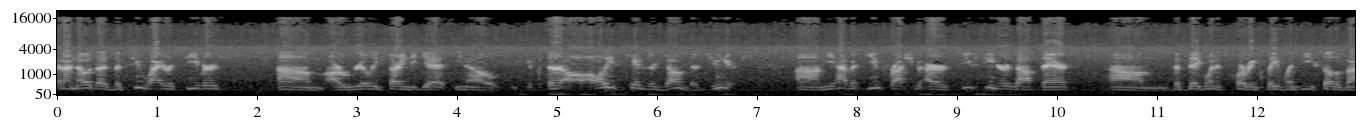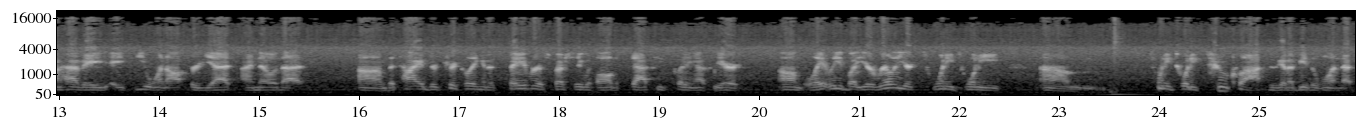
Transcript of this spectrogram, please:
and I know the the two wide receivers um, are really starting to get. You know, they're all these kids are young. They're juniors. Um, you have a few freshmen or a few seniors out there. Um, the big one is Corbin Cleveland. He still does not have a, a D1 offer yet. I know that um, the tides are trickling in his favor, especially with all the stats he's putting up here um, lately. But you're really your 2020, um, 2022 class is going to be the one that's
